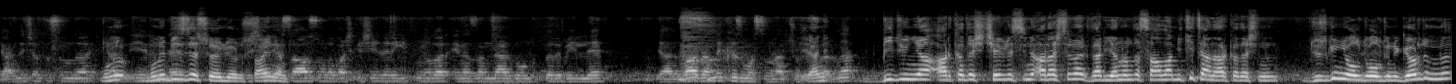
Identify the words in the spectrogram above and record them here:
kendi çatısında Bunu kendi yerinde, bunu biz de söylüyoruz dışarıya aynen. sağa sola başka şeylere gitmiyorlar. En azından nerede oldukları belli. Yani bazen de kızmasınlar Yani çocuklarına. bir dünya arkadaşı çevresini araştırana kadar yanında sağlam iki tane arkadaşının düzgün yolda olduğunu gördün mü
